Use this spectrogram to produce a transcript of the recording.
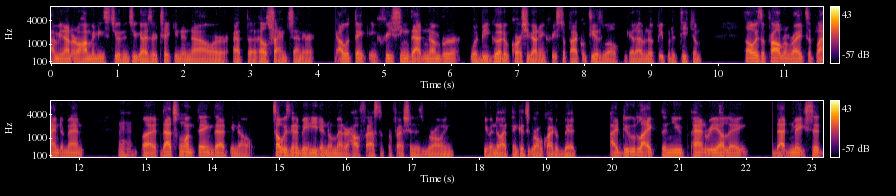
I, mean, I don't know how many students you guys are taking in now or at the Health Science Center. I would think increasing that number would be good. Of course, you got to increase the faculty as well. You got to have enough people to teach them. It's always a problem, right? Supply and demand. Mm-hmm. But that's one thing that, you know, it's always going to be needed no matter how fast the profession is growing, even though I think it's grown quite a bit. I do like the new PANRE LA. That makes it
